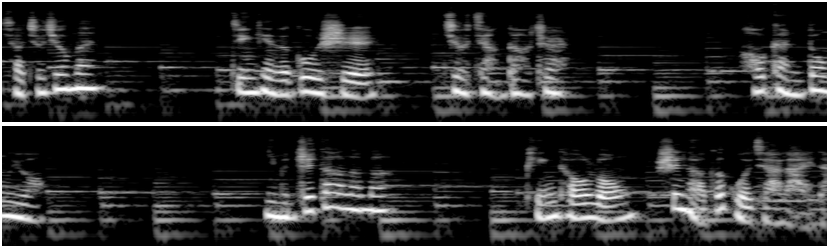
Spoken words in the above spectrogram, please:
小啾啾们。今天的故事就讲到这儿，好感动哟！你们知道了吗？平头龙是哪个国家来的？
